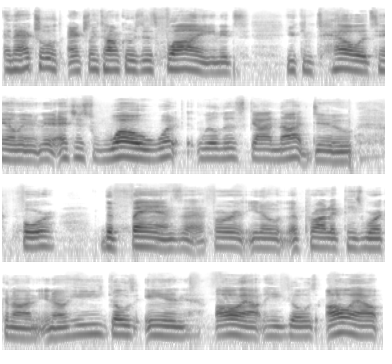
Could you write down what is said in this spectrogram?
And actual, actually Tom Cruise is flying. It's, you can tell it's him, and it's just whoa, what will this guy not do for the fans, uh, for you know the product he's working on? You know, he goes in all out. He goes all out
